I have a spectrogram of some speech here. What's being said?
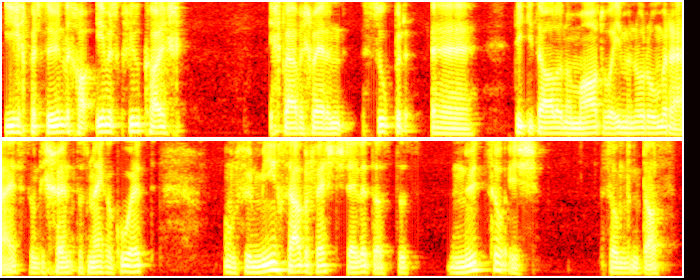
ich persönlich habe immer das Gefühl gehabt, ich, ich glaube, ich wäre ein super äh, digitaler Nomad, der immer nur rumreist und ich könnte das mega gut. Und für mich selber feststellen, dass das nicht so ist, sondern dass,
